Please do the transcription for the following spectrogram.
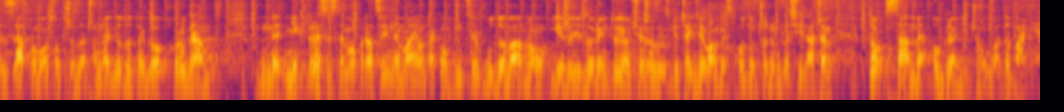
za pomocą przeznaczonego do tego programu. Niektóre systemy operacyjne mają taką funkcję wbudowaną jeżeli zorientują się, że zazwyczaj działamy z podłączonym zasilaczem, to same ograniczą ładowanie.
